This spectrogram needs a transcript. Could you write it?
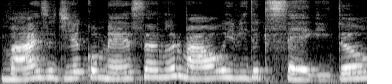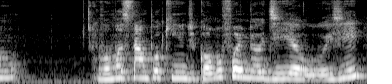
mas o dia começa normal e vida que segue. Então, vou mostrar um pouquinho de como foi meu dia hoje,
